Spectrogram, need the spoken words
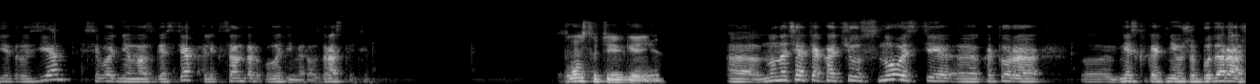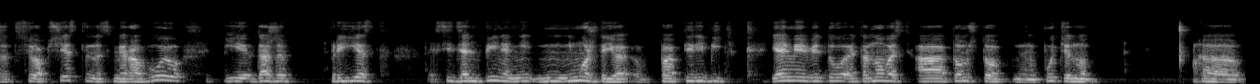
дорогие друзья! Сегодня у нас в гостях Александр Владимиров. Здравствуйте. Здравствуйте, Евгений. Э, ну, начать я хочу с новости, э, которая э, несколько дней уже будоражит всю общественность мировую, и даже приезд Си Цзяньпиня не, не может ее перебить. Я имею в виду, это новость о том, что Путин, в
